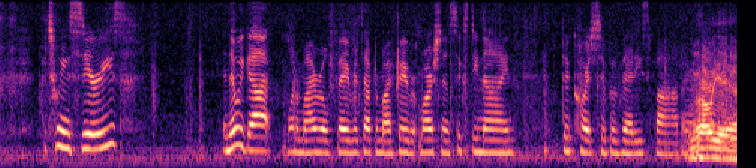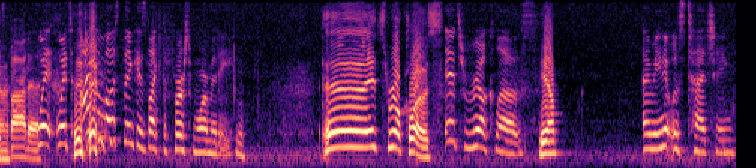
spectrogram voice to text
between series. And then we got one of my real favorites after my favorite Martian in '69, The Courtship of Betty's Father. Oh, Eddie's yeah. father. Which, which I almost think is like the first Warmedy. Uh, it's real close. It's real close. Yeah. I mean, it was touching.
